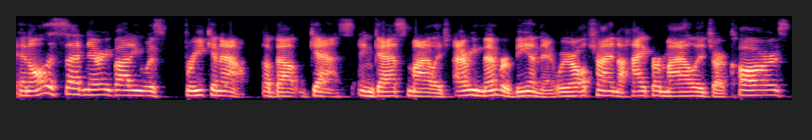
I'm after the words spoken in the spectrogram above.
And all of a sudden, everybody was freaking out about gas and gas mileage. I remember being there. We were all trying to hyper mileage our cars.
